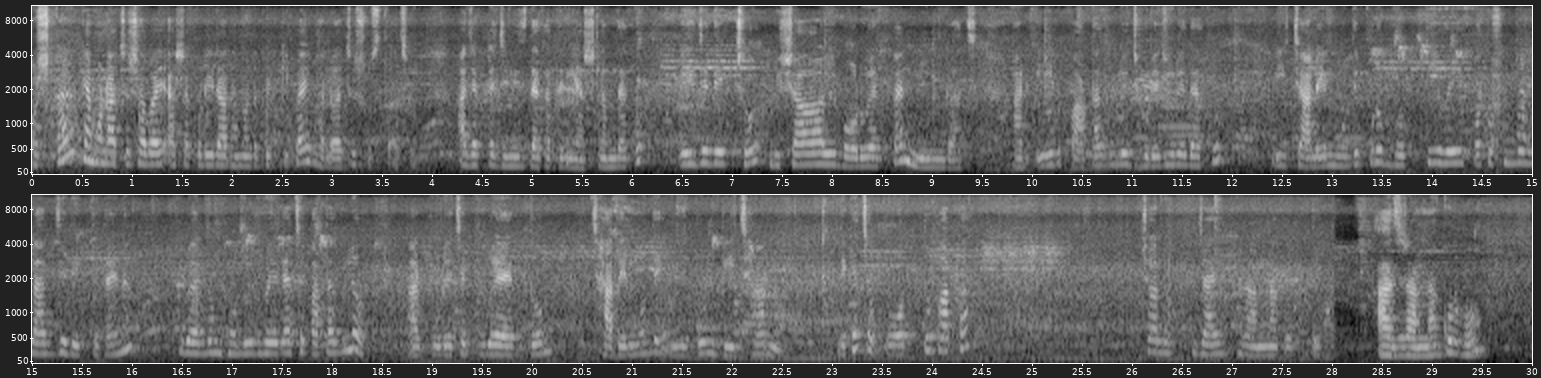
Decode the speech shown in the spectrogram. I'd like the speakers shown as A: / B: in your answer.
A: নমস্কার, কেমন আছো সবাই? আশা করি রাধা মাধবের কৃপায় ভালো আছো, সুস্থ আছো। আজ একটা জিনিস দেখাতে নিয়ে আসলাম, দেখো। এই যে দেখছ, বিশাল বড় একটা নিম গাছ। আর এর পাতাগুলো ঝরে ঝরে দেখো, এই চালের মধ্যে পুরো ভর্তি হয়ে কত সুন্দর লাগছে দেখতে, তাই না? পুরো একদম হলুদ হয়ে গেছে পাতাগুলো, আর পড়েছে পুরো একদম ছাদের মধ্যে, একদম বিছানো। দেখেছ? কত পাতা। চলো, যাই, রান্না করতে। আজ রান্না করব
